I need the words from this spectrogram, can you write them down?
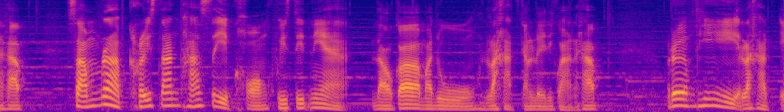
นะครับสำหรับ crystal passive ของควิสติสเนี่ยเราก็มาดูรหัสกันเลยดีกว่านะครับ เริ่มที่รหัส A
